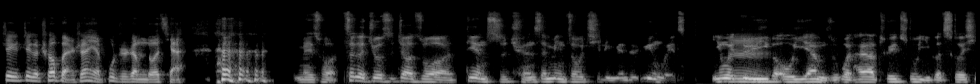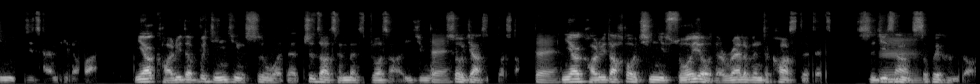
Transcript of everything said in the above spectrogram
这这个车本身也不值这么多钱。没错，这个就是叫做电池全生命周期里面的运维。因为对于一个 OEM，如果他要推出一个车型以及产品的话，你要考虑的不仅仅是我的制造成本是多少，以及我的售价是多少。对，你要考虑到后期你所有的 relevant cost 在实际上是会很高。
